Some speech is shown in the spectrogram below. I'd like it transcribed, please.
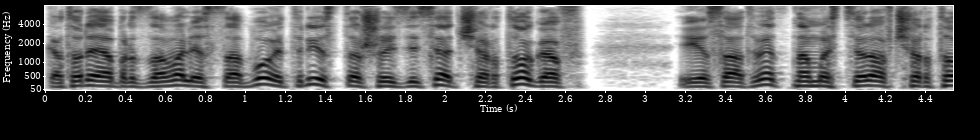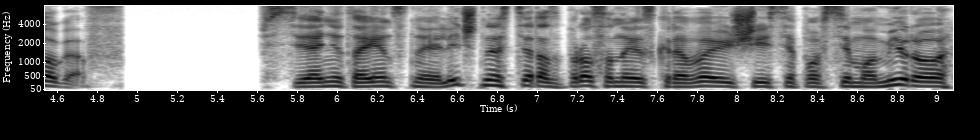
которые образовали собой 360 чертогов и, соответственно, мастеров чертогов. Все они таинственные личности, разбросанные и скрывающиеся по всему миру.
